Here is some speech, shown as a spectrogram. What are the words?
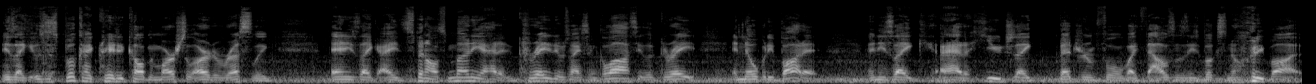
He's like it was this book i created called the martial art of wrestling. And he's like i spent all this money i had it created it was nice and glossy it looked great and nobody bought it. And he's like i had a huge like bedroom full of like thousands of these books and nobody bought.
